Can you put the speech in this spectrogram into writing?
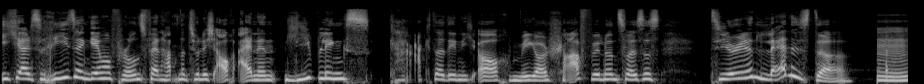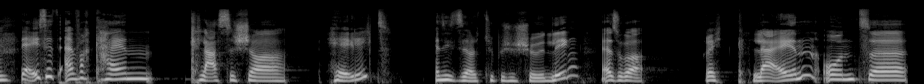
Ich als riesen Game of Thrones Fan habe natürlich auch einen Lieblingscharakter, den ich auch mega scharf finde, und zwar ist es Tyrion Lannister. Der ist jetzt einfach kein klassischer Held, er ist nicht dieser typische Schönling, er ist sogar recht klein und äh,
